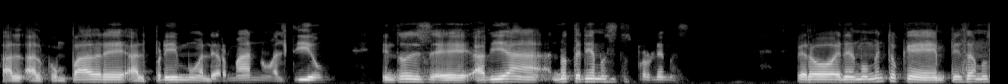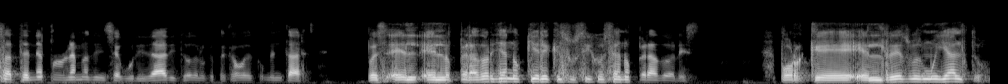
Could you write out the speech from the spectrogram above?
al, al, compadre, al primo, al hermano, al tío. Entonces eh, había, no teníamos estos problemas. Pero en el momento que empezamos a tener problemas de inseguridad y todo lo que te acabo de comentar, pues el, operador ya no quiere que sus hijos sean operadores, porque el riesgo es muy alto.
